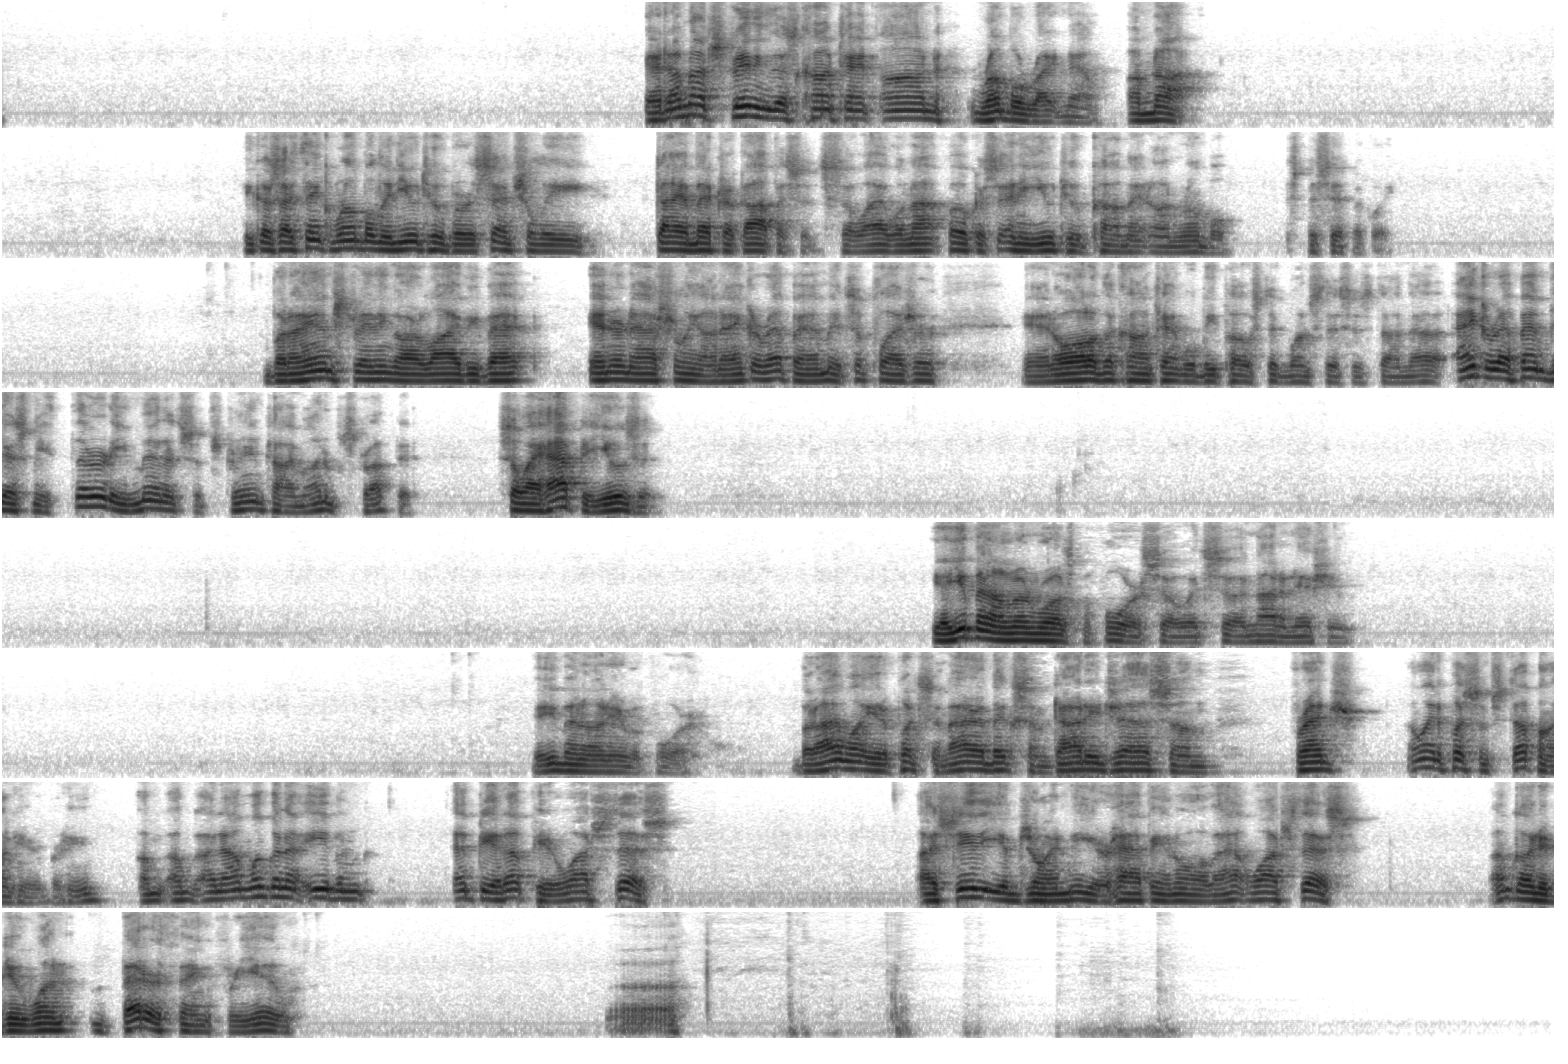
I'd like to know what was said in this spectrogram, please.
And I'm not streaming this content on Rumble right now. I'm not. Because I think Rumble and YouTube are essentially diametric opposites. So I will not focus any YouTube comment on Rumble specifically. But I am streaming our live event internationally on Anchor FM. It's a pleasure. and all of the content will be posted once this is done. Uh, Anchor FM gives me 30 minutes of stream time unobstructed, so I have to use it. Yeah, you've been on Learn Worlds before, so it's uh, not an issue. You've been on here before. But I want you to put some Arabic, some Darija, some French. I want you to put some stuff on here, Brahim. I'm, I'm, and I'm going to even empty it up here. Watch this. I see that you've joined me. You're happy and all that. Watch this. I'm going to do one better thing for you. Uh,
